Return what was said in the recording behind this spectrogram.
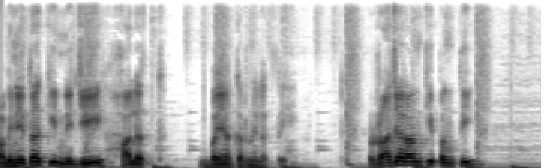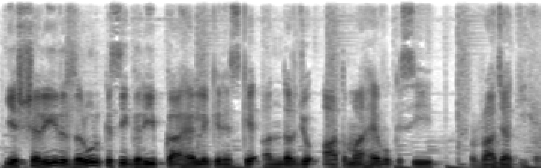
अभिनेता की निजी हालत बयां करने लगते हैं। राजा राम की पंक्ति, ये शरीर ज़रूर किसी गरीब का है, लेकिन इसके अंदर जो आत्मा है वो किसी राजा की है।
